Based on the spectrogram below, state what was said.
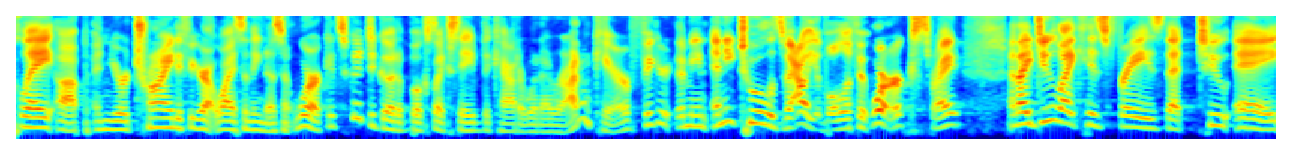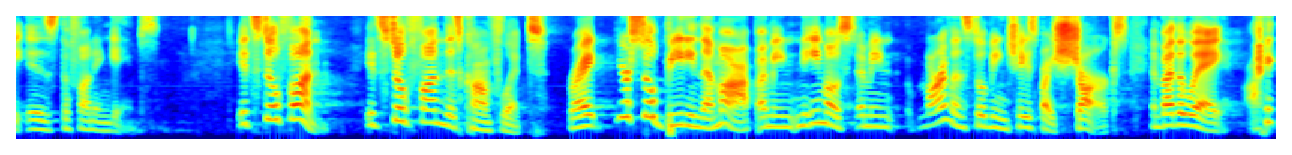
clay up and you're trying to figure out why something doesn't work, it's good to go to books like Save the Cat or whatever. I don't care. Figure I mean any tool is valuable if it works, right? And I do like his phrase that 2A is the fun in games. It's still fun. It's still fun this conflict, right? You're still beating them up. I mean, Nemo's I mean, Marlin's still being chased by sharks. And by the way, I,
